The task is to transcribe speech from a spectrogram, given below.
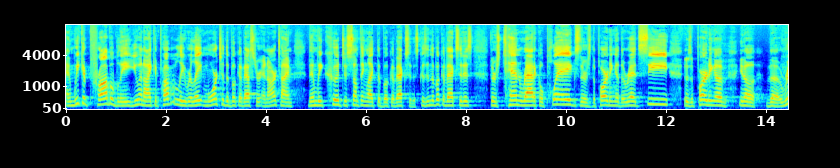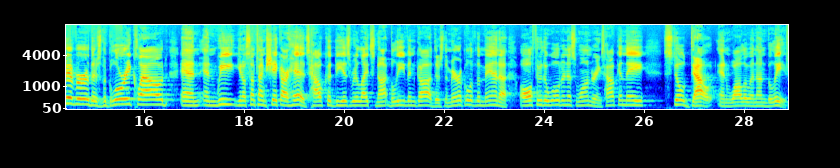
And we could probably, you and I could probably relate more to the book of Esther in our time than we could to something like the book of Exodus. Because in the book of Exodus, there's 10 radical plagues, there's the parting of the Red Sea, there's a parting of, you know, the river, there's the glory cloud, and, and we, you know, sometimes shake our heads. How could the Israelites not believe in God? There's the miracle of the manna all through the wilderness wanderings. How can they still doubt and wallow in unbelief?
